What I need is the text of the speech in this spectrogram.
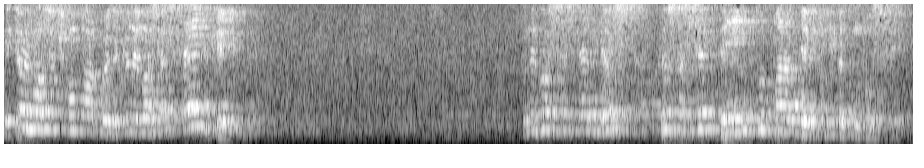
Então, irmão, eu te contar uma coisa, que o negócio é sério, querido. O negócio é sério. Deus, Deus está sedento para ter vida com você.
